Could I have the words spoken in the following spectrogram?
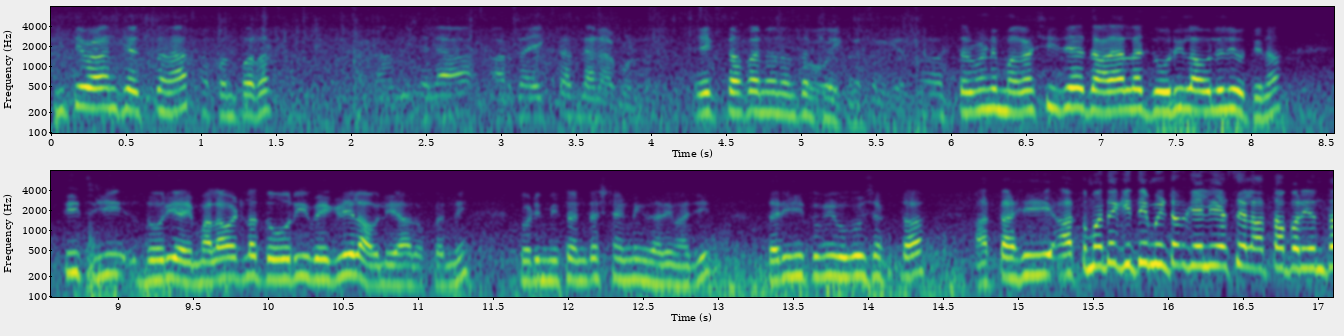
किती वेळाने खेचतो ना आपण परत? आम्ही त्याला अर्धा एक तास जाणार पूर्ण एक तासाने नंतर हो. तर म्हणजे मगाशी जे जाळ्याला दोरी लावलेली होती ना तीच ही दोरी आहे. मला वाटलं दोरी वेगळी लावली या लोकांनी. थोडी मिसअंडरस्टँडिंग झाली माझी. तरीही तुम्ही बघू शकता. आता ही आतमध्ये किती मीटर गेली असेल आतापर्यंत.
